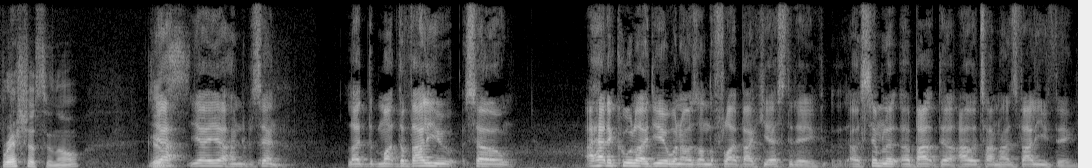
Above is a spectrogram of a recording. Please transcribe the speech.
precious, you know. Yeah, yeah, yeah, hundred percent. Like the my, the value. So, I had a cool idea when I was on the flight back yesterday. Uh, similar about the our time has value thing,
